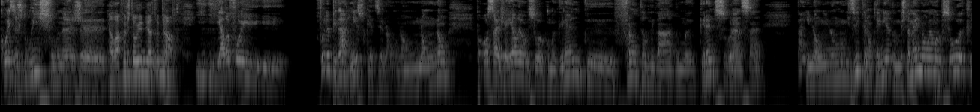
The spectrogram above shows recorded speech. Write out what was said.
coisas do lixo nas. eh, Ela afastou imediatamente. Pronto. E, e ela foi. eh, foi lapidar nisso, quer dizer, não, não, não, não. Ou seja, ela é uma pessoa com uma grande frontalidade, uma grande segurança, pá, e, não, e não, não hesita, não tem medo, mas também não é uma pessoa que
